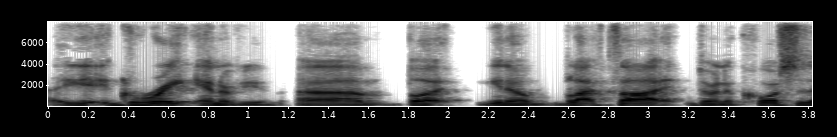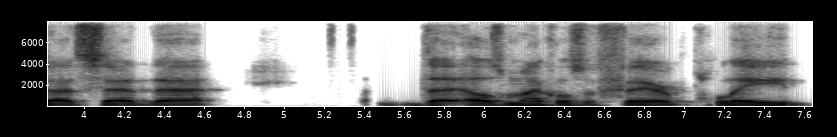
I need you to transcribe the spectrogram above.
a great interview. Um, but you know, Black Thought during the course of that said that the Els Michels affair played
